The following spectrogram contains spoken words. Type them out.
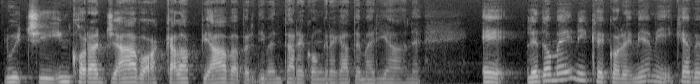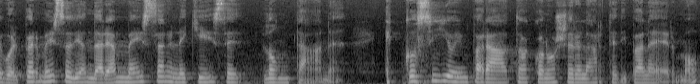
lui ci incoraggiava, accalappiava per diventare congregate mariane. E le domeniche con le mie amiche avevo il permesso di andare a messa nelle chiese lontane. E così ho imparato a conoscere l'arte di Palermo,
